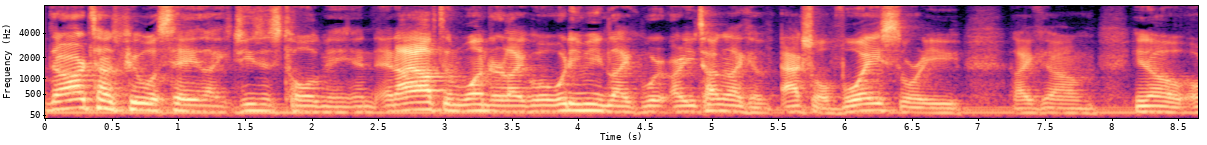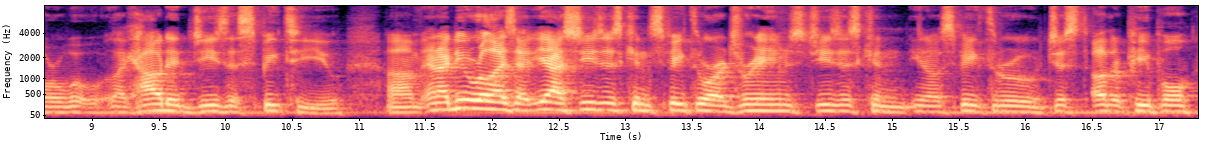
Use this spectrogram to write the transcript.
there are times people will say like Jesus told me, and, and I often wonder like, well, what do you mean? Like, are you talking like an actual voice, or are you like, um, you know, or like how did Jesus speak to you? Um, and I do realize that yes, Jesus can speak through our dreams. Jesus can you know speak through just other people.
